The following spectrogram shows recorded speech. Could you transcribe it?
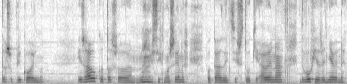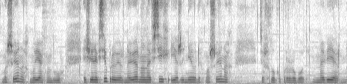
То що прикольно. І жалко, то, що на всіх машинах показують ці штуки. Але на двох ежедневних машинах, ну як на двох, я ще не всі провірю, навірно, на всіх ежедневних машинах ця штука проработана. Навірно.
